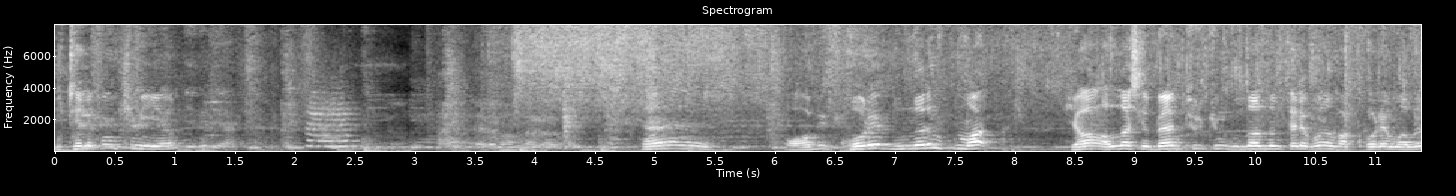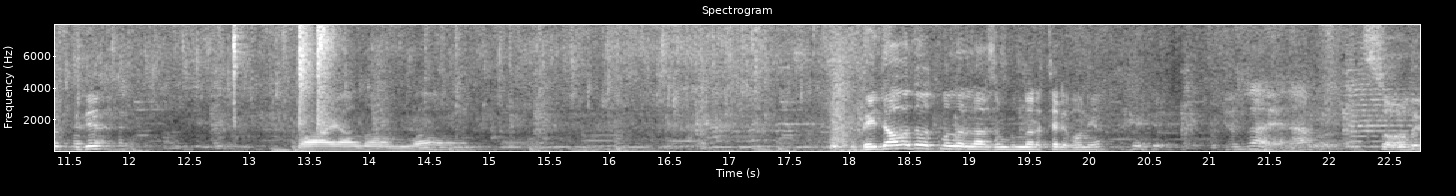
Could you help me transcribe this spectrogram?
Bu telefon kimin ya? He. Abi Kore bunların ma- ya Allah aşkına ben Türk'üm kullandığım telefona bak Kore malı bir de Vay anam vay. Bedava dağıtmaları lazım bunlara telefonu ya. Ucuzlar ya ne yapalım? Sorduk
